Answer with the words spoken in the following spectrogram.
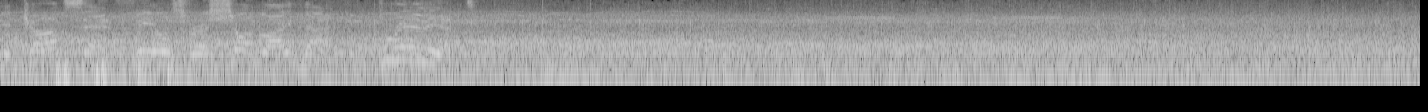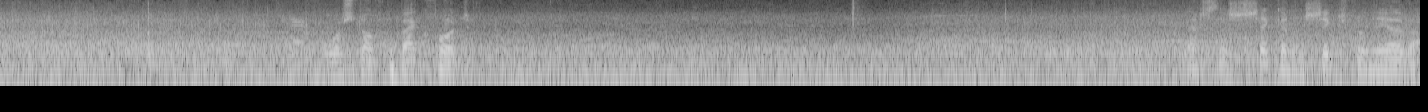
You can't set fields for a shot like that. Brilliant. Forced off the back foot. That's the second six from the over.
